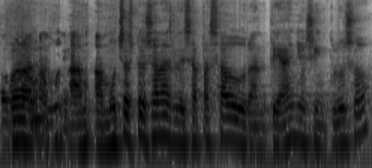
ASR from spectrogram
Bueno, a, muchas personas les ha pasado durante años incluso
